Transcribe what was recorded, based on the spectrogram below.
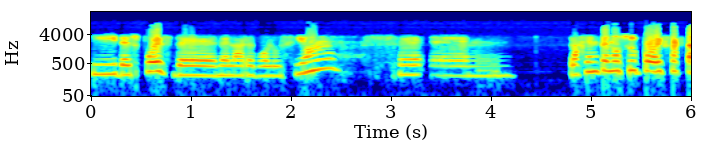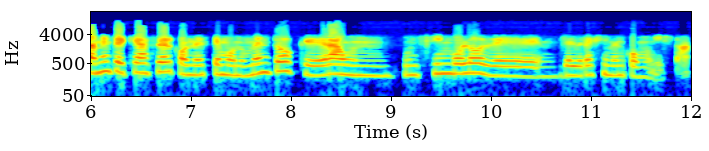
Y después de, de la revolución, se, em, la gente no supo exactamente qué hacer con este monumento que era un, símbolo de- del régimen comunista.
